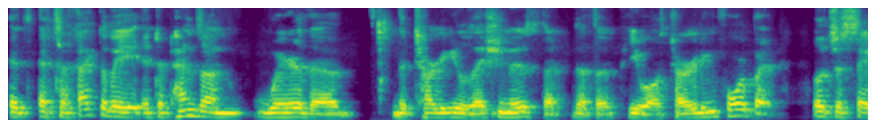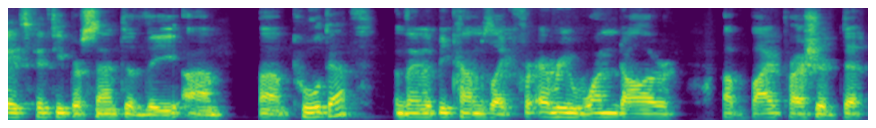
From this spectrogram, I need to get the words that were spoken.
it's it's effectively it depends on where the the target utilization is that, that the POL is targeting for. But let's just say it's fifty percent of the um, um, pool depth, and then it becomes like for every one dollar of buy pressure that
